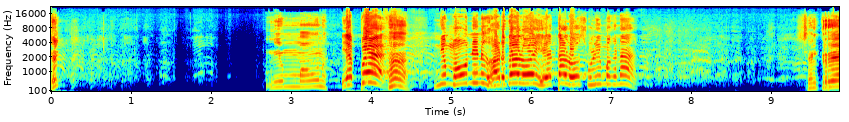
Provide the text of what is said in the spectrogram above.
ಏ. ನಿಮ್ಮ ಅವನ ಯಪ್ಪ ಹಾ ನಿಮ್ಮ ಮೌ ನಿನಗೆ ಹಡ್ದಾಳೋ ಹೇಳ್ತಾಳೋ ಸುಳಿ ಮಗನ ಶಂಕ್ರೇ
